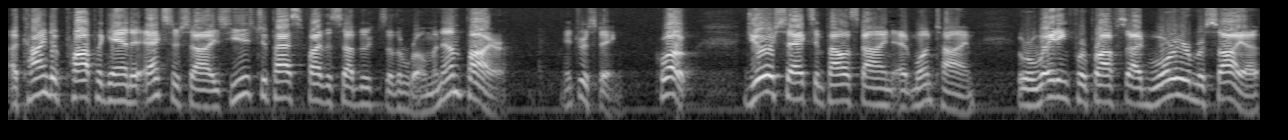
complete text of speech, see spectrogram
a kind of propaganda exercise used to pacify the subjects of the Roman Empire. Interesting. Quote Jewish sects in Palestine at one time, who were waiting for a prophesied warrior Messiah,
